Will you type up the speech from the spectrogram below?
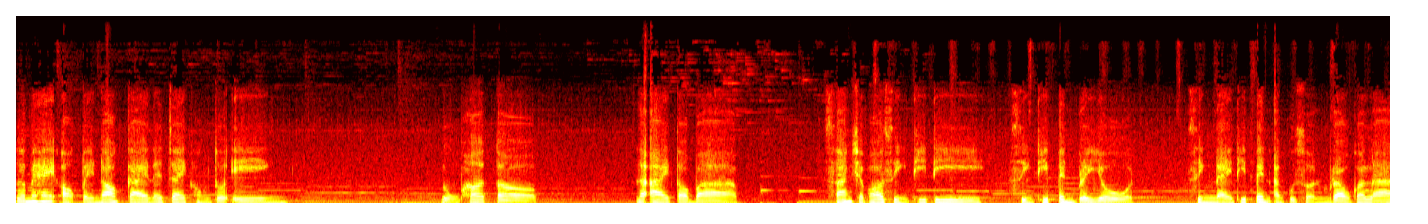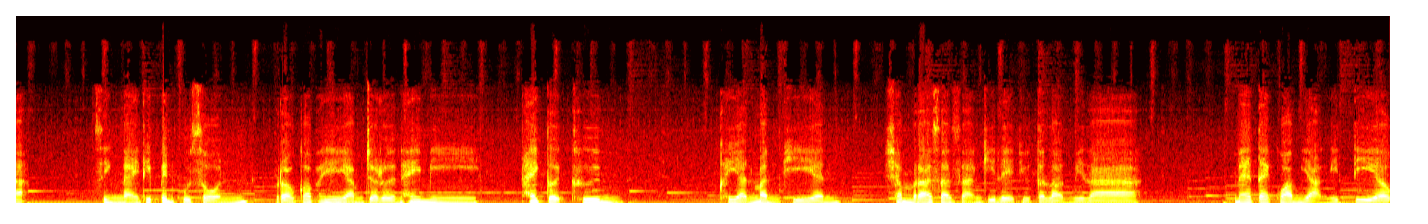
พื่อไม่ให้ออกไปนอกกายและใจของตัวเอง หลวงพ่อตอบละอายต่อบาป สร้างเฉพาะสิ่งที่ดี สิ่งที่เป็นประโยชน์ สิ่งไหนที่เป็นอกุศลเราก็ละ สิ่งไหนที่เป็นกุศล เราก็พยายามเจริญให้มี ให้เกิดขึ้น ขยันหมั่นเพียรชำระสาสางกิเลสอยู่ตลอดเวลา แม้แต่ความอยากนิดเดียว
